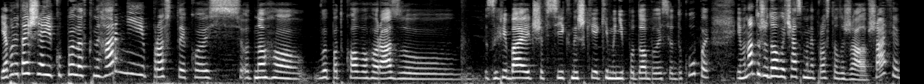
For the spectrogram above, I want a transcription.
Я пам'ятаю, що я її купила в книгарні просто якогось одного випадкового разу, згрібаючи всі книжки, які мені подобалися докупи. І вона дуже довгий час мене просто лежала в шафі.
